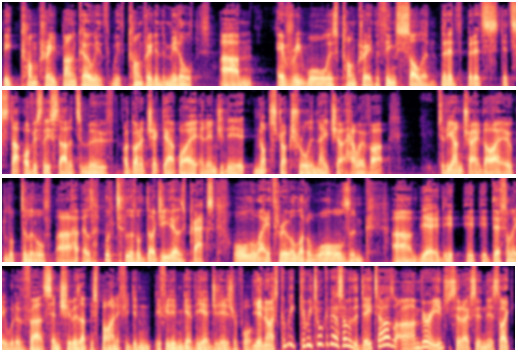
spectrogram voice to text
big concrete bunker with with concrete in the middle. Um, every wall is concrete. The thing's solid, but it but it's it's sta- obviously started to move. I got it checked out by an engineer, not structural in nature. However. To the untrained eye, it looked a little, uh, it looked a little dodgy. There was cracks all the way through a lot of walls, and um, yeah, it, it, it it definitely would have uh, sent shivers up your spine if you didn't if you didn't get the engineer's report. Yeah, nice. Can we can we talk about some of the details? I'm very interested actually in this. Like,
